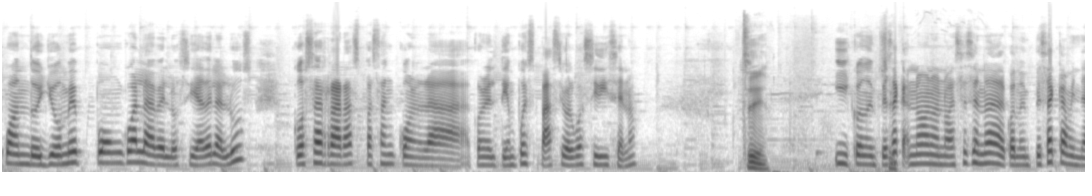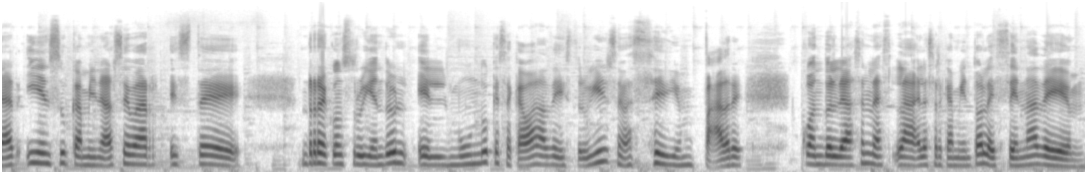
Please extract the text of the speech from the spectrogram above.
cuando yo me pongo a la velocidad de la luz, cosas raras pasan con, la, con el tiempo-espacio, algo así dice, ¿no? Sí. Y cuando empieza Sí. a no, no, no, esa escena cuando empieza a caminar y en su caminar se va este reconstruyendo el, mundo que se acaba de destruir, se me hace bien padre. Cuando le hacen la- la- el acercamiento a la escena de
